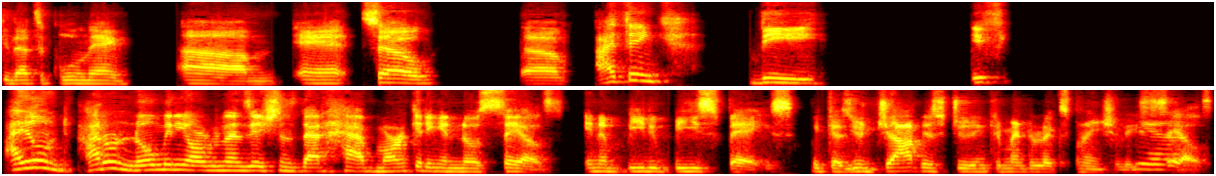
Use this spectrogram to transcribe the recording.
that's a cool name. Um, and so um, I think the if I don't I don't know many organizations that have marketing and no sales in a B2B space because your job is to incremental exponentially yeah. sales.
